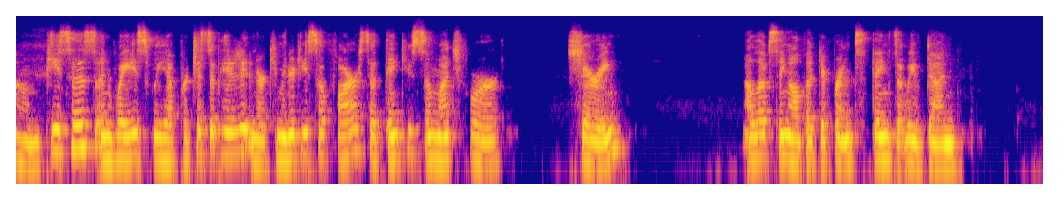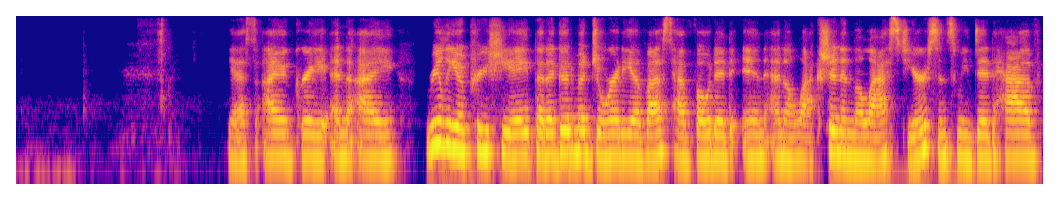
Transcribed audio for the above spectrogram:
um, pieces and ways we have participated in our community so far. So thank you so much for sharing. I love seeing all the different things that we've done. Yes, I agree. And I really appreciate that a good majority of us have voted in an election in the last year since we did have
